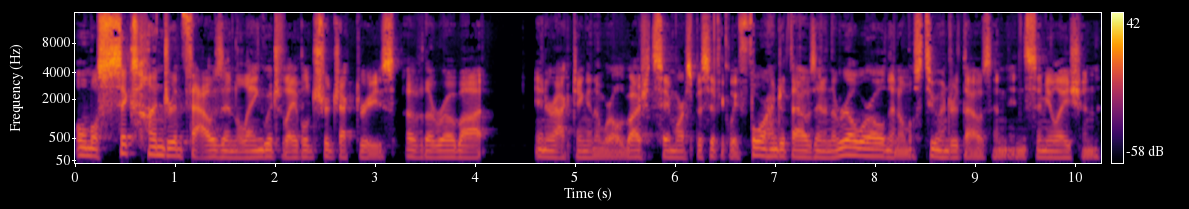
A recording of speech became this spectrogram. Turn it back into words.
almost 600,000 language labeled trajectories of the robot interacting in the world. But I should say more specifically, 400,000 in the real world and almost 200,000 in simulation.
